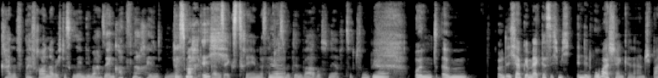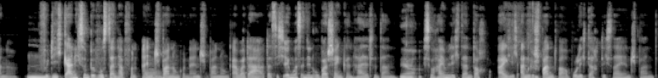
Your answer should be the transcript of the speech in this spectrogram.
gerade bei Frauen habe ich das gesehen, die machen so ihren Kopf nach hinten. Das mach ich. Ganz extrem. Das hat Ja. was mit dem Vagusnerv zu tun. Ja. Und, ähm, und ich habe gemerkt, dass ich mich in den Oberschenkeln anspanne, Mhm. für die ich gar nicht so ein Bewusstsein habe von Entspannung und Entspannung. Aber da, dass ich irgendwas in den Oberschenkeln halte dann. Ja. Ich so heimlich dann doch eigentlich angespannt war, obwohl ich dachte, ich sei entspannt.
